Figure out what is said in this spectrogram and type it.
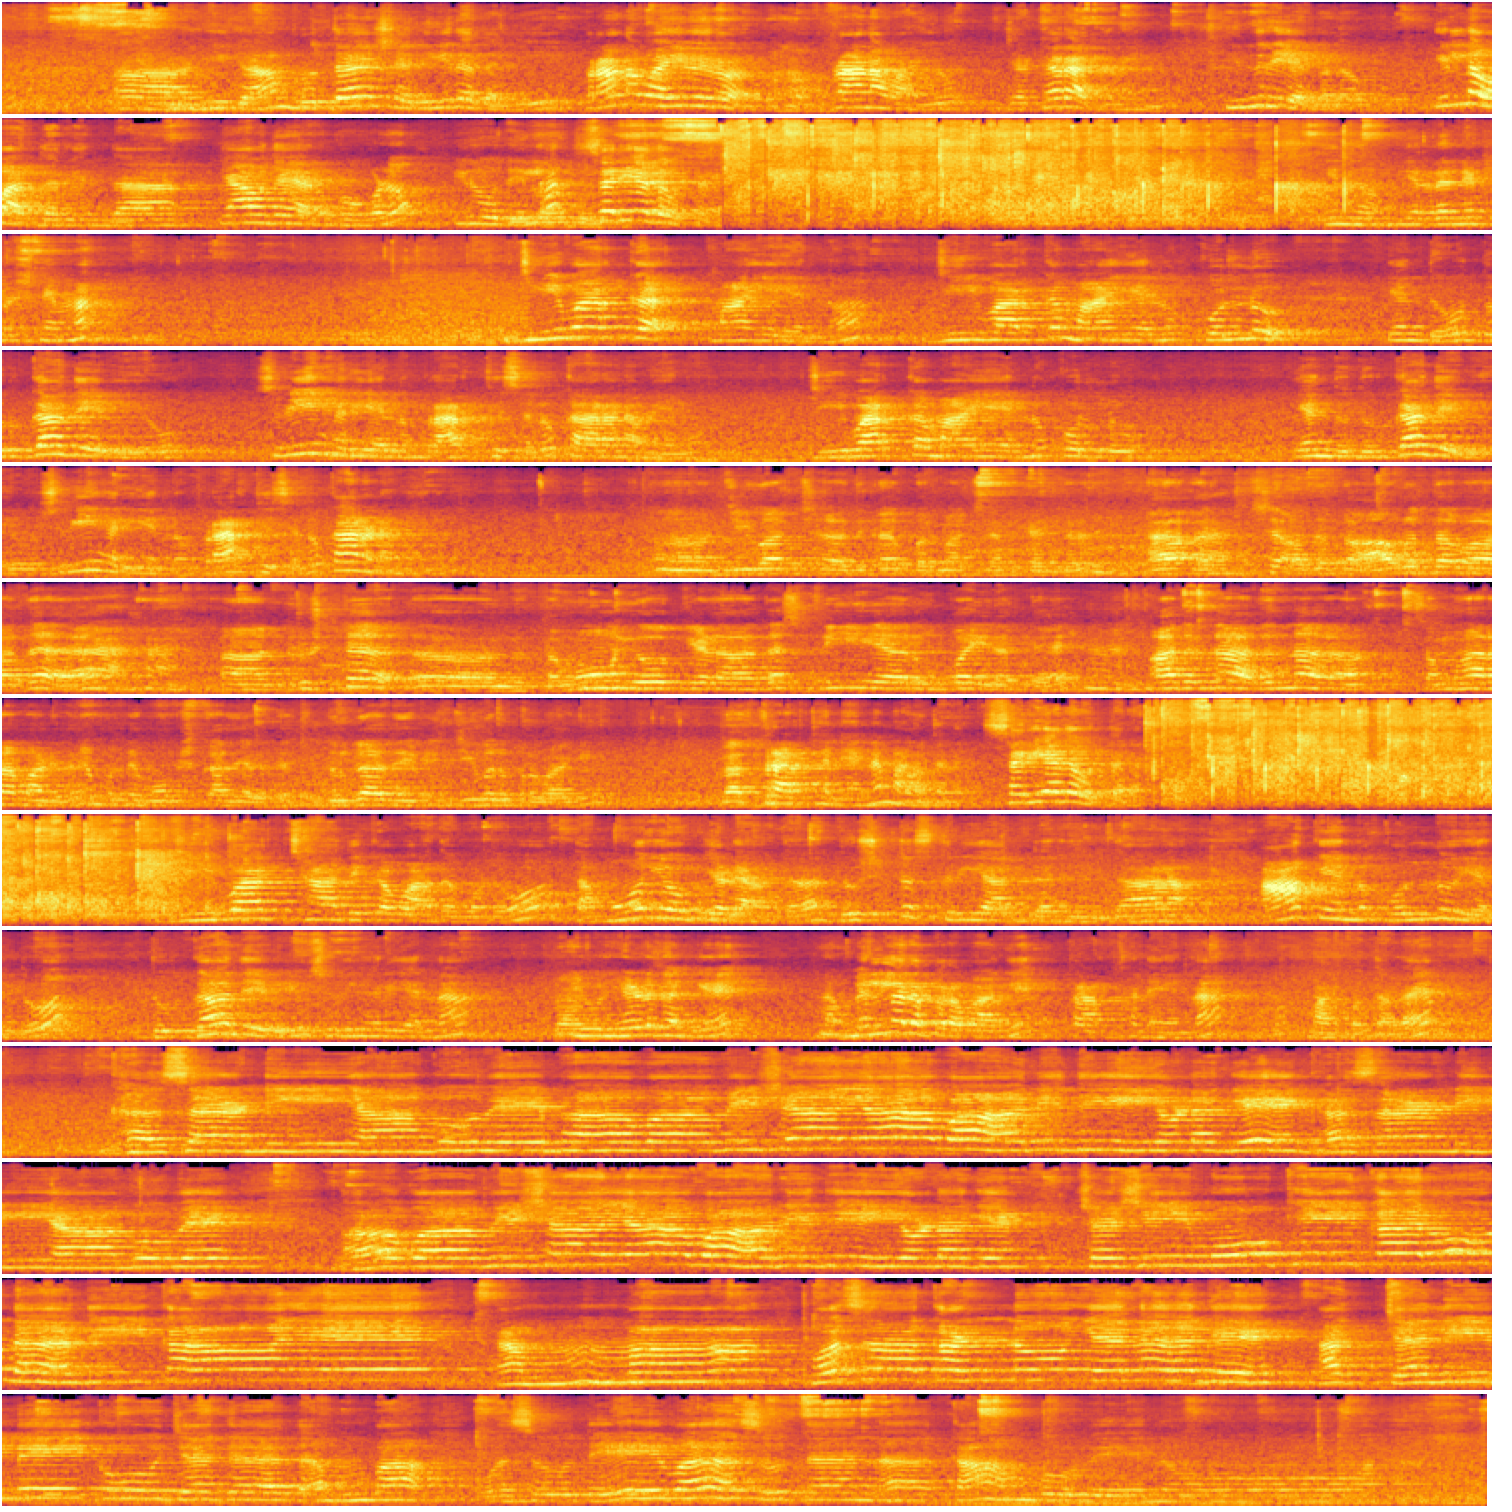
ಈಗ ಮೃತ ಶರೀರದಲ್ಲಿ ಪ್ರಾಣವಾಯು ಇರೋದು ಪ್ರಾಣವಾಯು ಜಠರಾಗ್ನಿ ಇಂದ್ರಿಯಗಳು ಇಲ್ಲವಾದ್ದರಿಂದ ಯಾವುದೇ ಅನುಭವಗಳು ಇರುವುದಿಲ್ಲ. ಸರಿಯಾದ ಉತ್ತರ. ಇನ್ನು ಎರಡನೇ ಪ್ರಶ್ನೆ ಅಮ್ಮ. ಜೀವಾರ್ಕ ಮಾಯೆಯನ್ನು ಜೀವಾರ್ಕ ಮಾಯೆಯನ್ನು ಕೊಲ್ಲು ಎಂದು ದುರ್ಗಾದೇವಿಯು ಶ್ರೀಹರಿಯನ್ನು ಪ್ರಾರ್ಥಿಸಲು ಕಾರಣವೇನು? ಜೀವಾರ್ಕ ಮಾಯೆಯನ್ನು ಕೊಲ್ಲು. ಎಂದು ದುರ್ಗಾದೇವಿಯು ಶ್ರೀಹರಿಯನ್ನು ಪ್ರಾರ್ಥಿಸಲು ಕಾರಣವೇನು? ಅಂತಾರೆ. ಆ ಅಚ್ಚ ಅದಕ್ಕೆ ಆವೃತವಾದ ದುಷ್ಟ ತಮೋಯೋಗ್ಯಳಾದ ಸ್ತ್ರೀಯ ರೂಪ ಇರುತ್ತೆ. ಆದ್ದರಿಂದ ಆದ್ರಿಂದ ಅದನ್ನ ಸಂಹಾರ ಮಾಡಿದರೆ ಮುಂದೆ ಮೋಕ್ಷಕಾಲ ಇರುತ್ತೆ ದುರ್ಗಾದೇವಿ ಜೀವನ ಪರವಾಗಿ ಪ್ರಾರ್ಥನೆ. ಪ್ರಾರ್ಥನೆಯನ್ನ ಮಾಡ್ತಾಳೆ. ಸರಿಯಾದ ಉತ್ತರ. ಜೀವಾಚ್ಛಾದಿಕವಾದವಳು, ತಮೋಯೋಗ್ಯಳಾದ ದುಷ್ಟ ಸ್ತ್ರೀಯಾದ್ದರಿಂದ ಆಕೆಯನ್ನು ಕೊಲ್ಲು ಎಂದು ದುರ್ಗಾದೇವಿಯು ಶ್ರೀಹರಿಯನ್ನ ಇವ್ರು ಹೇಳ್ದಂಗೆ ನಮ್ಮೆಲ್ಲರ ಪರವಾಗಿ ಪ್ರಾರ್ಥನೆಯನ್ನ ಮಾಡ್ಕೋತಾಳೆ. ಘಸಣಿಯಾಗುವೆ ಭವ ವಿಷಯ ವಾರಿದಿಯೊಳಗೆ ಘಸಣಿಯಾಗುವೆ ಭವ ವಿಷಯ ವಾರಿದಿಯೊಳಗೆ ಶಶಿಮುಖಿ ಕರುಣದಿ ಅಮ್ಮ, ಹೊಸ ಕಣ್ಣು ಎನಗೆ ಅಚ್ಚಲಿಬೇಕು ಜಗದಂಬ. ವಸುದೇವ ಸುತನ ಕಾಂಬುವೆನು.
